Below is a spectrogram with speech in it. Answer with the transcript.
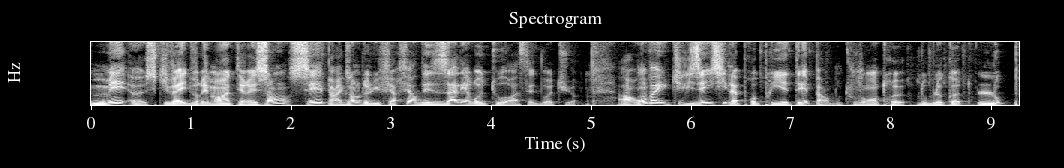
Mais euh, ce qui va être vraiment intéressant, c'est par exemple de lui faire faire des allers-retours à cette voiture. Alors on va utiliser ici la propriété, pardon, toujours entre double cote, loop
